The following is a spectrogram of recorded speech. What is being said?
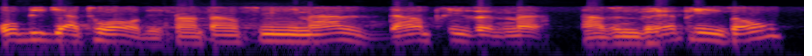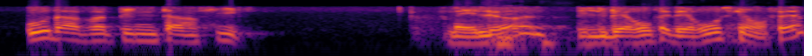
obligatoires, des sentences minimales d'emprisonnement dans une vraie prison ou dans un pénitencier. Mais là, les libéraux fédéraux, ce qu'ils ont fait,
